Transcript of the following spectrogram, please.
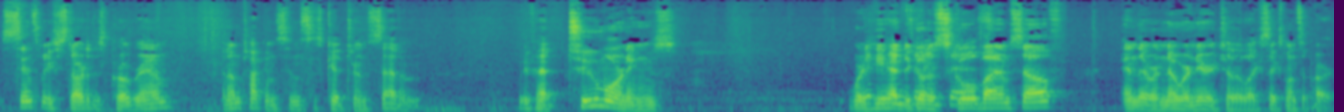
since we've started this program, and I'm talking since this kid turned seven, we've had two mornings where With he had to go to school by himself, and they were nowhere near each other, like six months apart.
